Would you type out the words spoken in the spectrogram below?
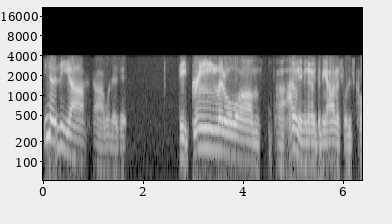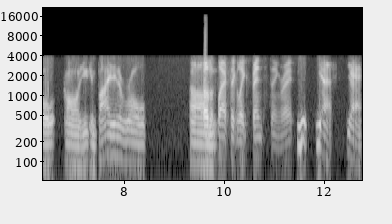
you know the uh uh what is it? The green little um uh, I don't even know to be honest what it's called called. You can buy it in a roll. Um oh, the plastic like fence thing, right? Y- Yes, yes.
